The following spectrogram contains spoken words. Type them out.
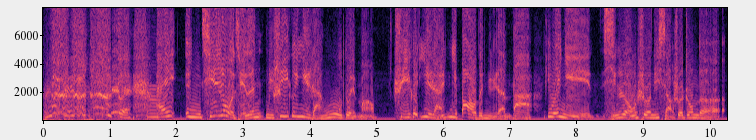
对，哎，嗯，其实我觉得你是一个易燃物，对吗？是一个易燃易爆的女人吧？因为你形容说你小说中的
